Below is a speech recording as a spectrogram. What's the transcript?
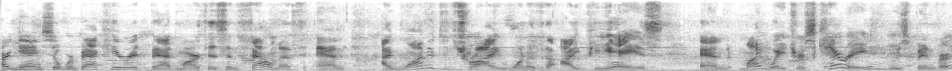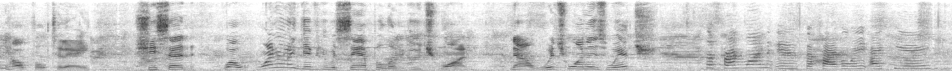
Right, gang, so we're back here at Bad Martha's in Falmouth, and I wanted to try one of the IPAs, and my waitress, Carrie, who's been very helpful today, she said, well, why don't I give you a sample of each one? Now, which one is which? The front one is the 508 IPA,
